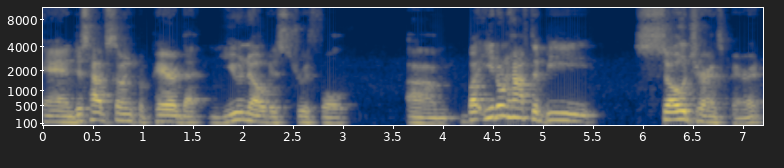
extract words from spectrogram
and just have something prepared that you know is truthful. Um, but you don't have to be so transparent.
